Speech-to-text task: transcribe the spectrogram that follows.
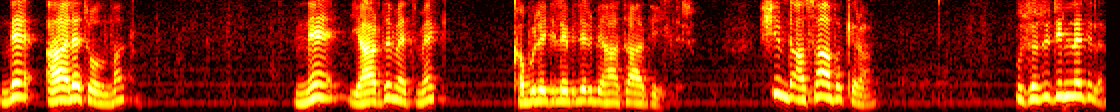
Ne alet olmak, ne yardım etmek kabul edilebilir bir hata değildir. Şimdi ashab-ı kiram bu sözü dinlediler.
